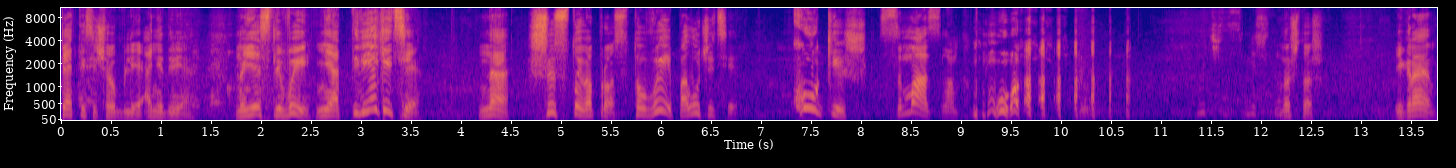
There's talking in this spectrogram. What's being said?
5000 рублей, а не 2. Но если вы не ответите на шестой вопрос, то вы получите кукиш с маслом. Очень смешно. Ну что ж, играем.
